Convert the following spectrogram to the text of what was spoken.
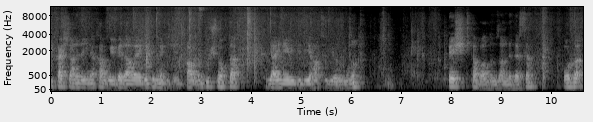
Birkaç tane de yine kargoyu bedavaya getirmek için aldım. 3 nokta yayın eviydi diye hatırlıyorum bunu. 5 kitap aldım zannedersem. Orada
